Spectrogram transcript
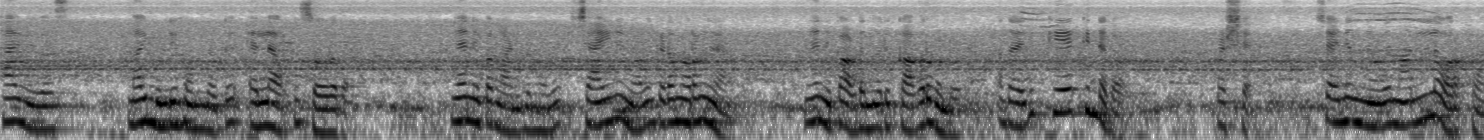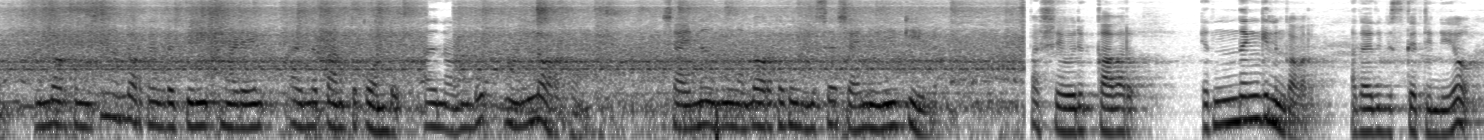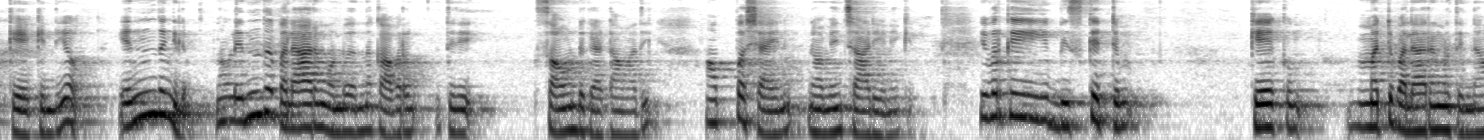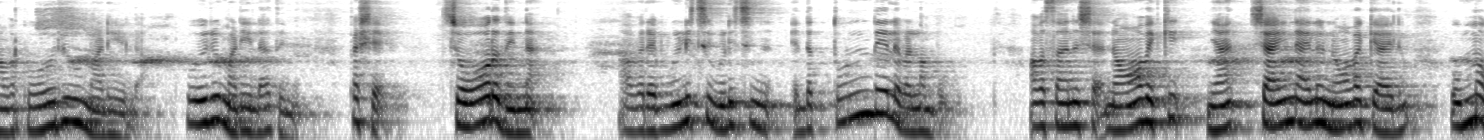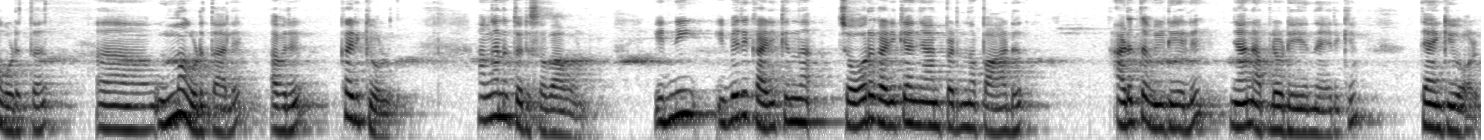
Hi viewers. My bully ഹോമിലോട്ട് എല്ലാവർക്കും സ്വാഗതം. ഞാനിപ്പം കാണിക്കുന്നത് ഷൈനിനോളം കിടന്നുറങ്ങുകയാണ്. ഞാനിപ്പോൾ അവിടെ നിന്ന് ഒരു കവർ കൊണ്ടുവരും. അതായത് കേക്കിന്റെ കവർ. പക്ഷേ ഷൈനിനോട് നല്ല ഉറക്കമാണ്. നല്ല ഉറക്കം വെച്ചാൽ നല്ല ഉറക്കം. ഇവിടെ ഇത്തിരി മഴയും അതിന്റെ തണുപ്പൊക്കെ ഉണ്ട്. അതിനുണ്ട് നല്ല ഉറക്കമാണ്. ഷൈനെ നമ്മൾ നല്ല ഉറക്കത്തിൽ വിളിച്ചാൽ ഷൈൻ എണീക്കുകയില്ല. പക്ഷേ ഒരു കവർ എന്തെങ്കിലും കവർ അതായത് ബിസ്ക്കറ്റിന്റെയോ കേക്കിന്റെയോ എന്തെങ്കിലും നമ്മൾ എന്ത് പലഹാരം കൊണ്ടുവന്ന കവറും ഇത്തിരി സൗണ്ട് കേട്ടാൽ മതി. അപ്പം ഷൈനും നോമയും ചാടി എണീക്കും. ഇവർക്ക് ഈ ബിസ്ക്കറ്റും കേക്കും മറ്റു പലഹാരങ്ങൾ തിന്നാൻ അവർക്ക് ഒരു മടിയില്ല. ഒരു മടിയില്ലാതെ തിന്നും. പക്ഷേ ചോറ് തിന്നാൻ അവരെ വിളിച്ച് വിളിച്ച് എന്റെ തൊണ്ടയിലെ വെള്ളം പോകും അവസാനം നോവയ്ക്ക് ഞാൻ ഷൈനായാലും നോവയ്ക്കായാലും ഉമ്മ കൊടുത്ത് ഉമ്മ കൊടുത്താലേ അവർ കഴിക്കുകയുള്ളൂ അങ്ങനത്തെ ഒരു സ്വഭാവമാണ്. ഇനി ഇവർ കഴിക്കുന്ന ചോറ് കഴിക്കാൻ ഞാൻ പെടുന്ന പാട് അടുത്ത വീഡിയോയിൽ ഞാൻ അപ്ലോഡ് ചെയ്യുന്നതായിരിക്കും. Thank you all.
